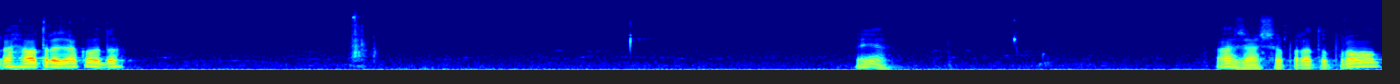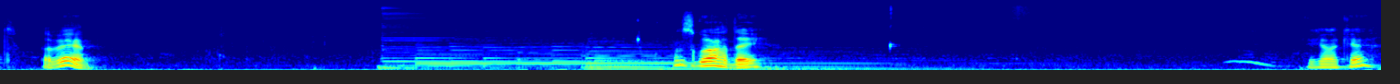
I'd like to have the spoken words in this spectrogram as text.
Ah, a outra já acordou. Aí, ó. Ah, já achou o prato pronto. Tá vendo? Mas guarda aí. O que, que ela quer?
